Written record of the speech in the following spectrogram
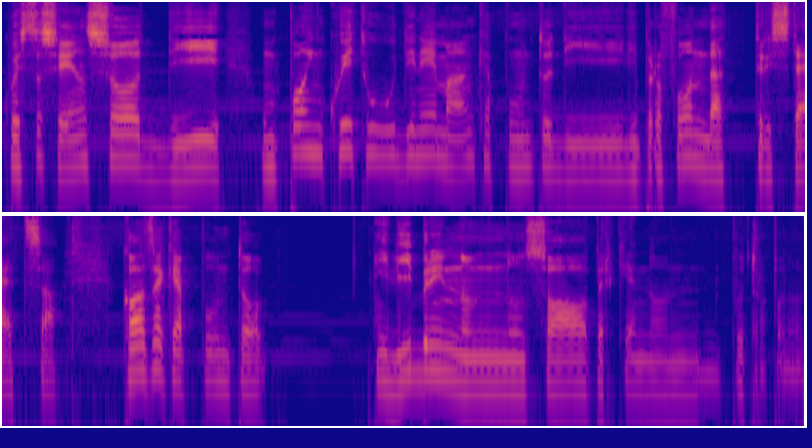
questo senso di un po' inquietudine, ma anche appunto di, di profonda tristezza, cosa che appunto i libri non, non so perché non, purtroppo non,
